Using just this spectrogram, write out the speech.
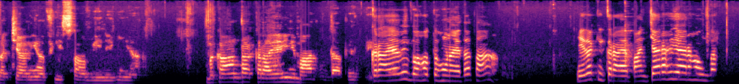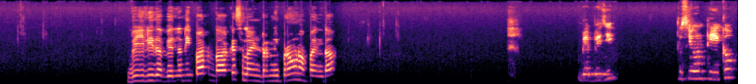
ਬੱਚਿਆਂ ਦੀਆਂ ਫੀਸਾਂ ਵੀ ਨੇਗੀਆਂ ਮਕਾਨ ਦਾ ਕਿਰਾਇਆ ਹੀ ਨਹੀਂ ਮਾਨ ਹੁੰਦਾ ਫਿਰ ਵੀ। ਕਿਰਾਇਆ ਵੀ ਬਹੁਤ ਹੋਣਾ ਇਹਦਾ ਤਾਂ। ਇਹਦਾ ਕੀ ਕਿਰਾਇਆ? 5-4000 ਹੋਊਗਾ। ਬਿਜਲੀ ਦਾ ਬਿੱਲ ਨਹੀਂ ਭਰਦਾ ਕਿ ਸਿਲੰਡਰ ਨਹੀਂ ਭਰਾਉਣਾ ਪੈਂਦਾ? ਬੇਬੇ ਜੀ ਤੁਸੀਂ ਹੁਣ ਠੀਕ ਹੋ?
